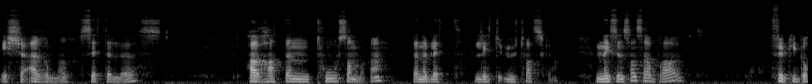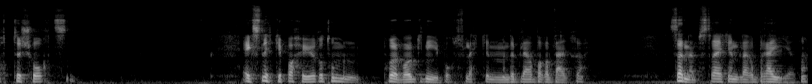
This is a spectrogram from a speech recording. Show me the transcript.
ikke ermer, sitter løst. Har hatt den to somre. Den er blitt litt utvaska. Men jeg syns han ser bra ut. Funker godt til shortsen. Jeg slikker på høyretommelen, prøver å gni bort flekken, men det blir bare verre. Sennepsstreken blir breiere.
